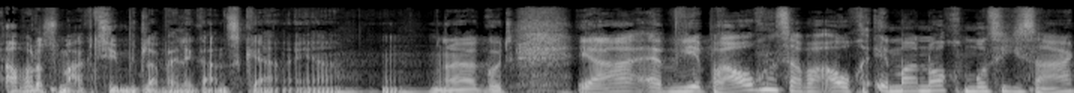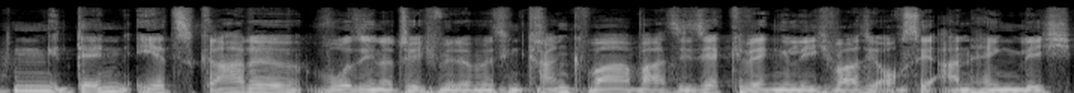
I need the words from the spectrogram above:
Aber das mag sie mittlerweile ganz gerne, ja. Na gut. Ja, äh, wir brauchen es aber auch immer noch, muss ich sagen, denn jetzt gerade, wo sie natürlich wieder ein bisschen krank war, war sie sehr quengelig, war sie auch sehr anhänglich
